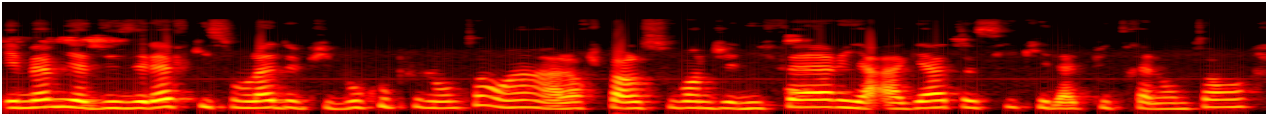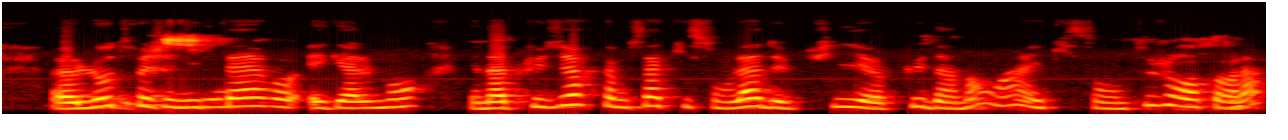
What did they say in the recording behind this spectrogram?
Et même, il y a des élèves qui sont là depuis beaucoup plus longtemps. hein. Alors, je parle souvent de Jennifer, il y a Agathe aussi qui est là depuis très longtemps. Euh, L'autre sûr. Jennifer également. Il y en a plusieurs comme ça qui sont là depuis euh, plus d'un an hein, et qui sont toujours encore là.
